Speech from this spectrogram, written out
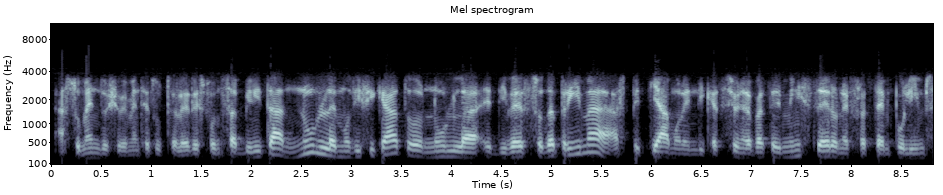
assumendoci ovviamente tutte le responsabilità, nulla è modificato, nulla è diverso da prima, aspettiamo le indicazioni da parte del Ministero, nel frattempo l'Inps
